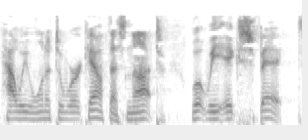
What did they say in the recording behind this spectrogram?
how we want it to work out. That's not what we expect.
